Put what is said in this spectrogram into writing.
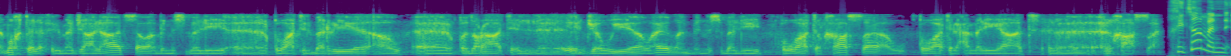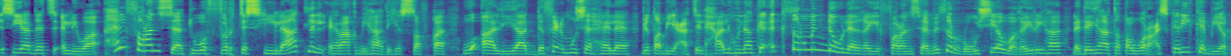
مختلف المجالات سواء بالنسبة للقوات البرية أو آه، القدرات الجوية وأيضا بالنسبة للقوات الخاصة أو قوات العمليات آه، الخاصة. ختاما سيادة اللواء، هل فرنسا توفر تسهيلات للعراق بهذه الصفقة وآليات دفع مسهلة؟ بطبيعة الحال هناك أكثر من دولة غير فرنسا مثل روسيا وغيرها لديها تطور عسكري كبير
